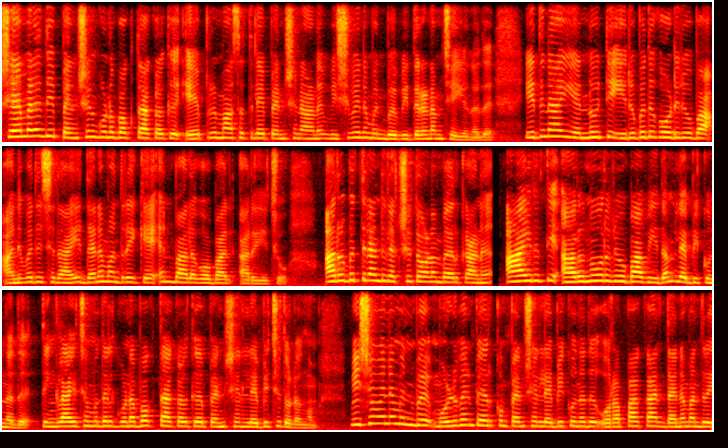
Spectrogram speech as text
ക്ഷേമനിധി പെൻഷൻ ഗുണഭോക്താക്കൾക്ക് ഏപ്രിൽ മാസത്തിലെ പെൻഷനാണ് വിഷുവിന് മുൻപ് വിതരണം ചെയ്യുന്നത്. ഇതിനായി എണ്ണൂറ്റി ഇരുപത് കോടി രൂപ അനുവദിച്ചതായി ധനമന്ത്രി കെ എൻ ബാലഗോപാൽ അറിയിച്ചു. അറുപത്തിരണ്ട് ലക്ഷത്തോളം പേർക്കാണ് ആയിരത്തി അറുന്നൂറ് രൂപ വീതം ലഭിക്കുന്നത് തിങ്കളാഴ്ച മുതൽ ഗുണഭോക്താക്കൾക്ക് പെൻഷൻ ലഭിച്ചു തുടങ്ങും. വിഷുവിന് മുൻപ് മുഴുവൻ പേർക്കും പെൻഷൻ ലഭിക്കുന്നത് ഉറപ്പാക്കാൻ ധനമന്ത്രി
